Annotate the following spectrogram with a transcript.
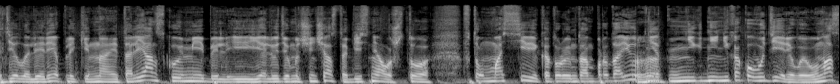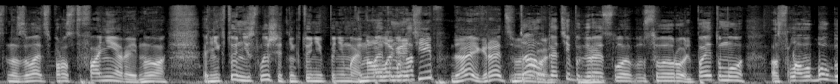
делали реплики на итальянскую мебель, и я людям очень часто объяснял, что в том массиве, который им там продают, Ага. нет ни- ни- никакого дерева. У нас это называется просто фанерой, но никто не слышит, никто не понимает. Но Поэтому у нас- логотип, да, играет свою да, роль. логотип играет свою роль. Поэтому, э, слава богу,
